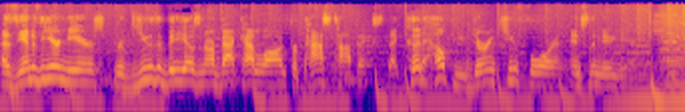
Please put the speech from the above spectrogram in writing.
As the end of the year nears, review the videos in our back catalog for past topics that could help you during Q4 and into the new year.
